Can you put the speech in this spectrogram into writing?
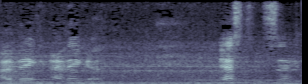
I think, I think uh, Estenson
